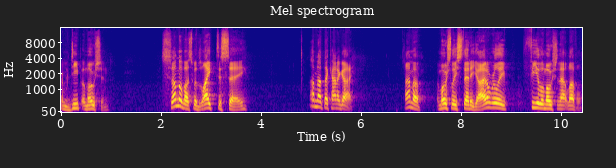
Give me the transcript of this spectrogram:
from deep emotion, some of us would like to say, I'm not that kind of guy. I'm a emotionally steady guy. I don't really feel emotion that level.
